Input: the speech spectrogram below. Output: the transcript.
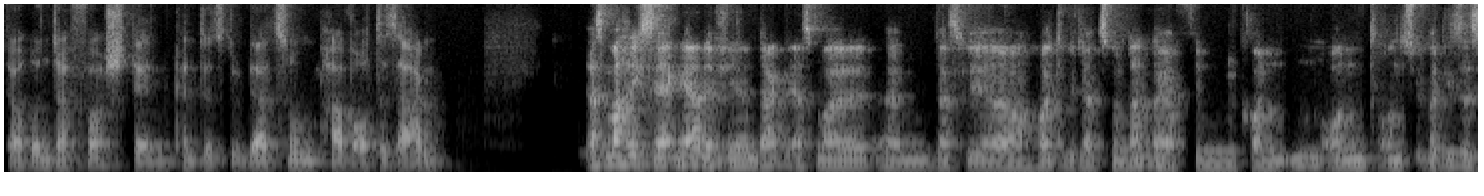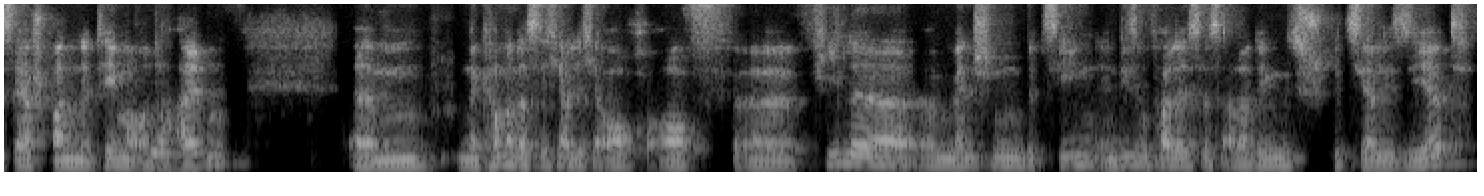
darunter vorstellen? Könntest du dazu ein paar Worte sagen? Das mache ich sehr gerne. Vielen Dank erstmal, ähm, dass wir heute wieder zueinander finden konnten und uns über dieses sehr spannende Thema unterhalten. Ähm, dann kann man das sicherlich auch auf äh, viele äh, Menschen beziehen. In diesem Fall ist es allerdings spezialisiert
